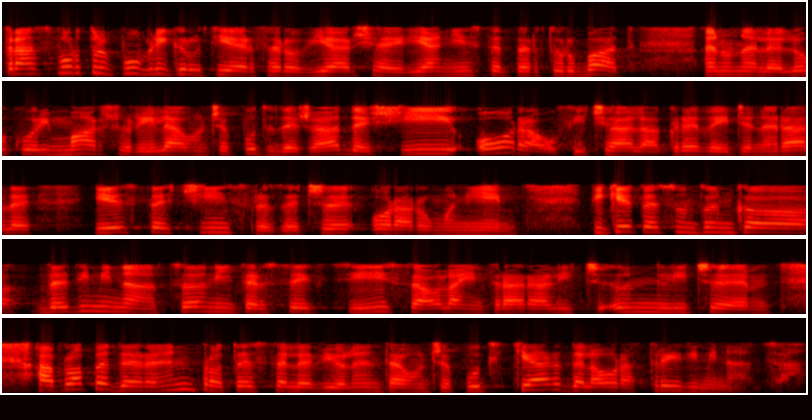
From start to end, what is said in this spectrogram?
Transportul public rutier, feroviar și aerian este perturbat. În unele locuri marșurile au început deja, deși ora oficială a grevei generale este 15 ora României. Pichete sunt încă de dimineață în intersecții sau la intrarea în licee. Aproape de Ren, protestele violente au început chiar de la ora 3 dimineața.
